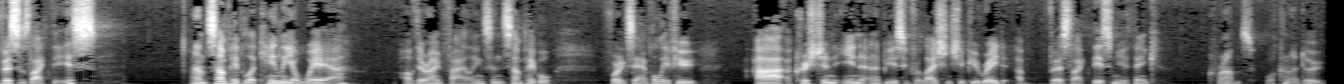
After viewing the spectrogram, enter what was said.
verses like this, um, some people are keenly aware of their own failings, and some people, for example, if you are a Christian in an abusive relationship, you read a verse like this and you think, crumbs, what can I do?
